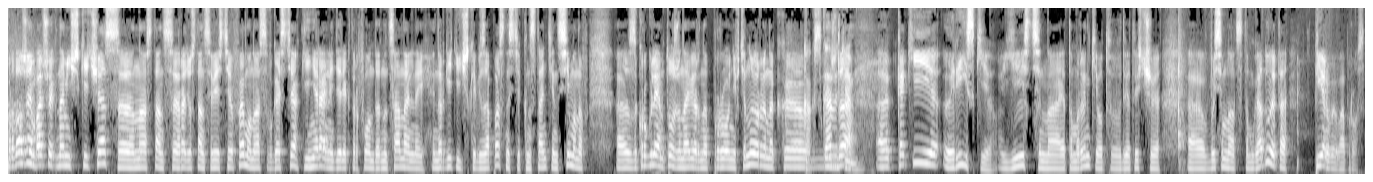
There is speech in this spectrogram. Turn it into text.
Продолжаем большой экономический час э, на станции, радиостанции Вести ФМ. У нас в гостях генеральный директор Фонда национальной энергетической безопасности Константин Симонов. Э, закругляем тоже, наверное, про нефтяной рынок. Э, как скажете. Да. Какие риски есть на этом рынке вот в 2018 году? Это Первый вопрос.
